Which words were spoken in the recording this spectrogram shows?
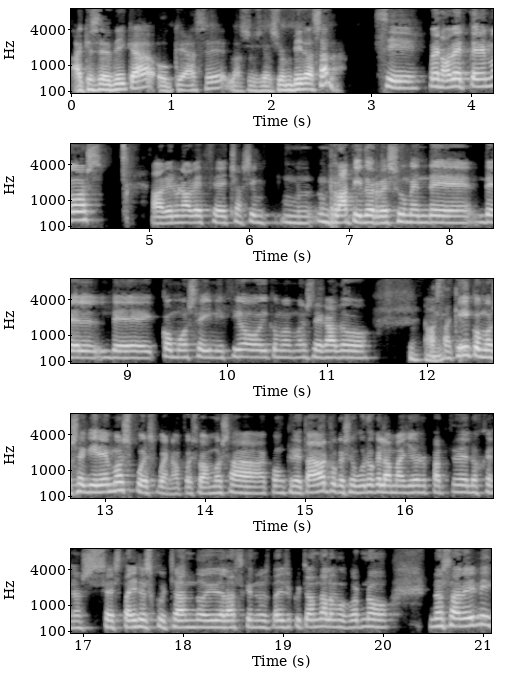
¿a qué se dedica o qué hace la Asociación Vida Sana? Sí, bueno, a ver, tenemos haber una vez hecho así un, rápido resumen de, cómo se inició y cómo hemos llegado hasta aquí, cómo seguiremos, pues bueno, pues vamos a concretar, porque seguro que la mayor parte de los que nos estáis escuchando y de las que nos estáis escuchando a lo mejor no, no sabéis ni,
